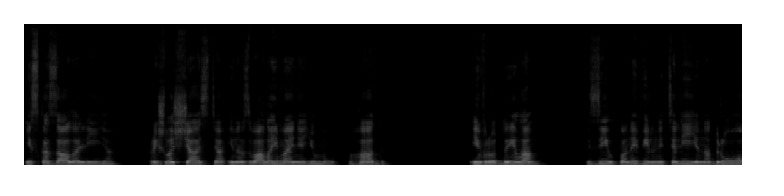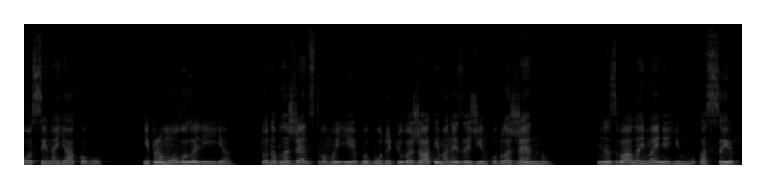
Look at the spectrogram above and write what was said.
і сказала Лія Прийшло щастя, і назвала імення йому Гад. І вродила зілпа невільниця Ліїна другого сина Якову, і промовила Лія То на блаженство моє, бо будуть уважати мене за жінку блаженну. І назвала імення йому Асир.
